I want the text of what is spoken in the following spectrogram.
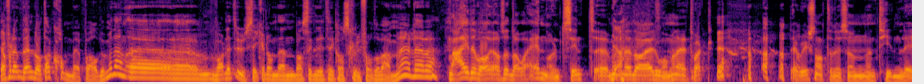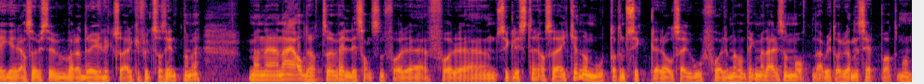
Ja, for den, den låta kom med på albumet, den. Uh, var litt usikker om den Basile Tricot skulle få lov til å være med, eller? Nei, det var, altså, da var jeg enormt sint, men men da har jeg roa meg det etter hvert. Det blir sånn at liksom, tiden leger altså, Hvis du bare drøyer litt, så er du ikke fullt så sint noe mer. Men eh, nei, jeg har aldri hatt veldig sansen for, eh, for uh, syklister. Altså, jeg er ikke noe mot at de sykler og holder seg i god form, og sånne ting, men det er liksom måten det er blitt organisert på. at man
